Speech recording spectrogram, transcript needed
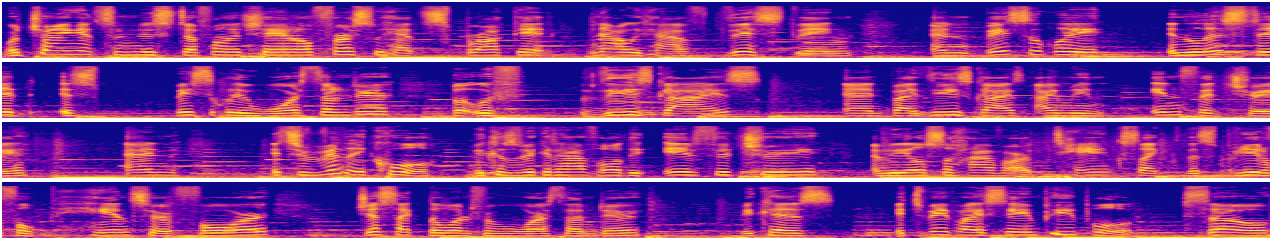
we're trying out some new stuff on the channel. First we had Sprocket, now we have this thing. And basically Enlisted is basically War Thunder, but with these guys. And by these guys I mean infantry. And it's really cool because we can have all the infantry and we also have our tanks like this beautiful Panzer IV, just like the one from War Thunder, because it's made by the same people. So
